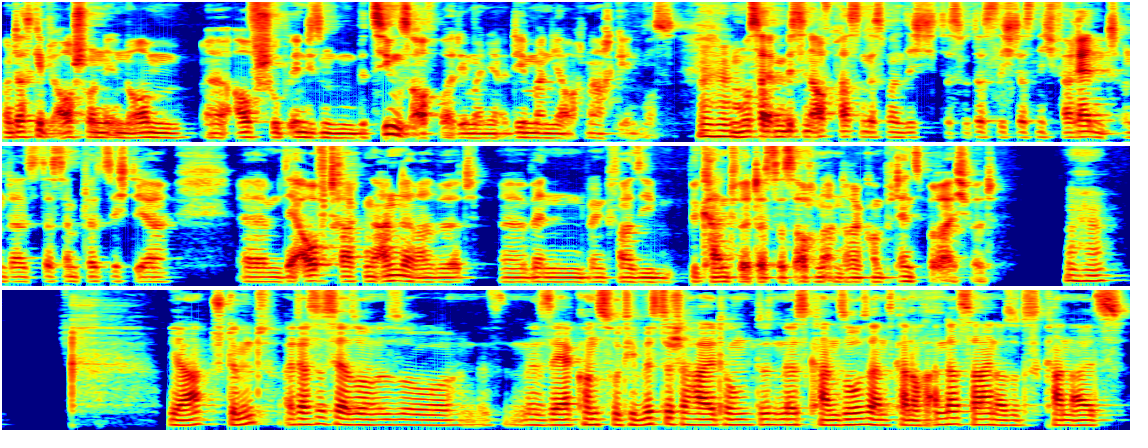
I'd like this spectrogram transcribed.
Und das gibt auch schon einen enormen äh, Aufschub in diesem Beziehungsaufbau, dem man ja, dem man ja auch nachgehen muss. Mhm. Man muss halt ein bisschen aufpassen, dass man sich, dass, dass sich das nicht verrennt und dass, dass dann plötzlich der, ähm, der Auftrag ein anderer wird, äh, wenn, wenn quasi bekannt wird, dass das auch ein anderer Kompetenzbereich wird. Mhm. Ja, stimmt. Das ist ja so, so eine sehr konstruktivistische Haltung. Das, kann so sein, es kann auch anders sein. Also das kann als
